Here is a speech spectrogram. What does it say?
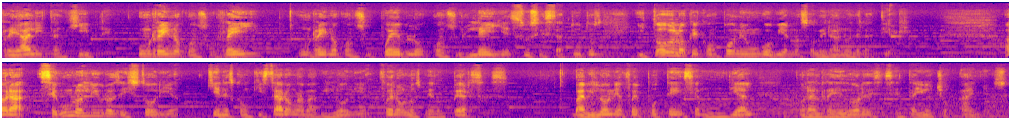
real y tangible un reino con su rey, un reino con su pueblo, con sus leyes, sus estatutos y todo lo que compone un gobierno soberano de la tierra. Ahora, según los libros de historia, quienes conquistaron a Babilonia fueron los medopersas. Babilonia fue potencia mundial por alrededor de 68 años,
